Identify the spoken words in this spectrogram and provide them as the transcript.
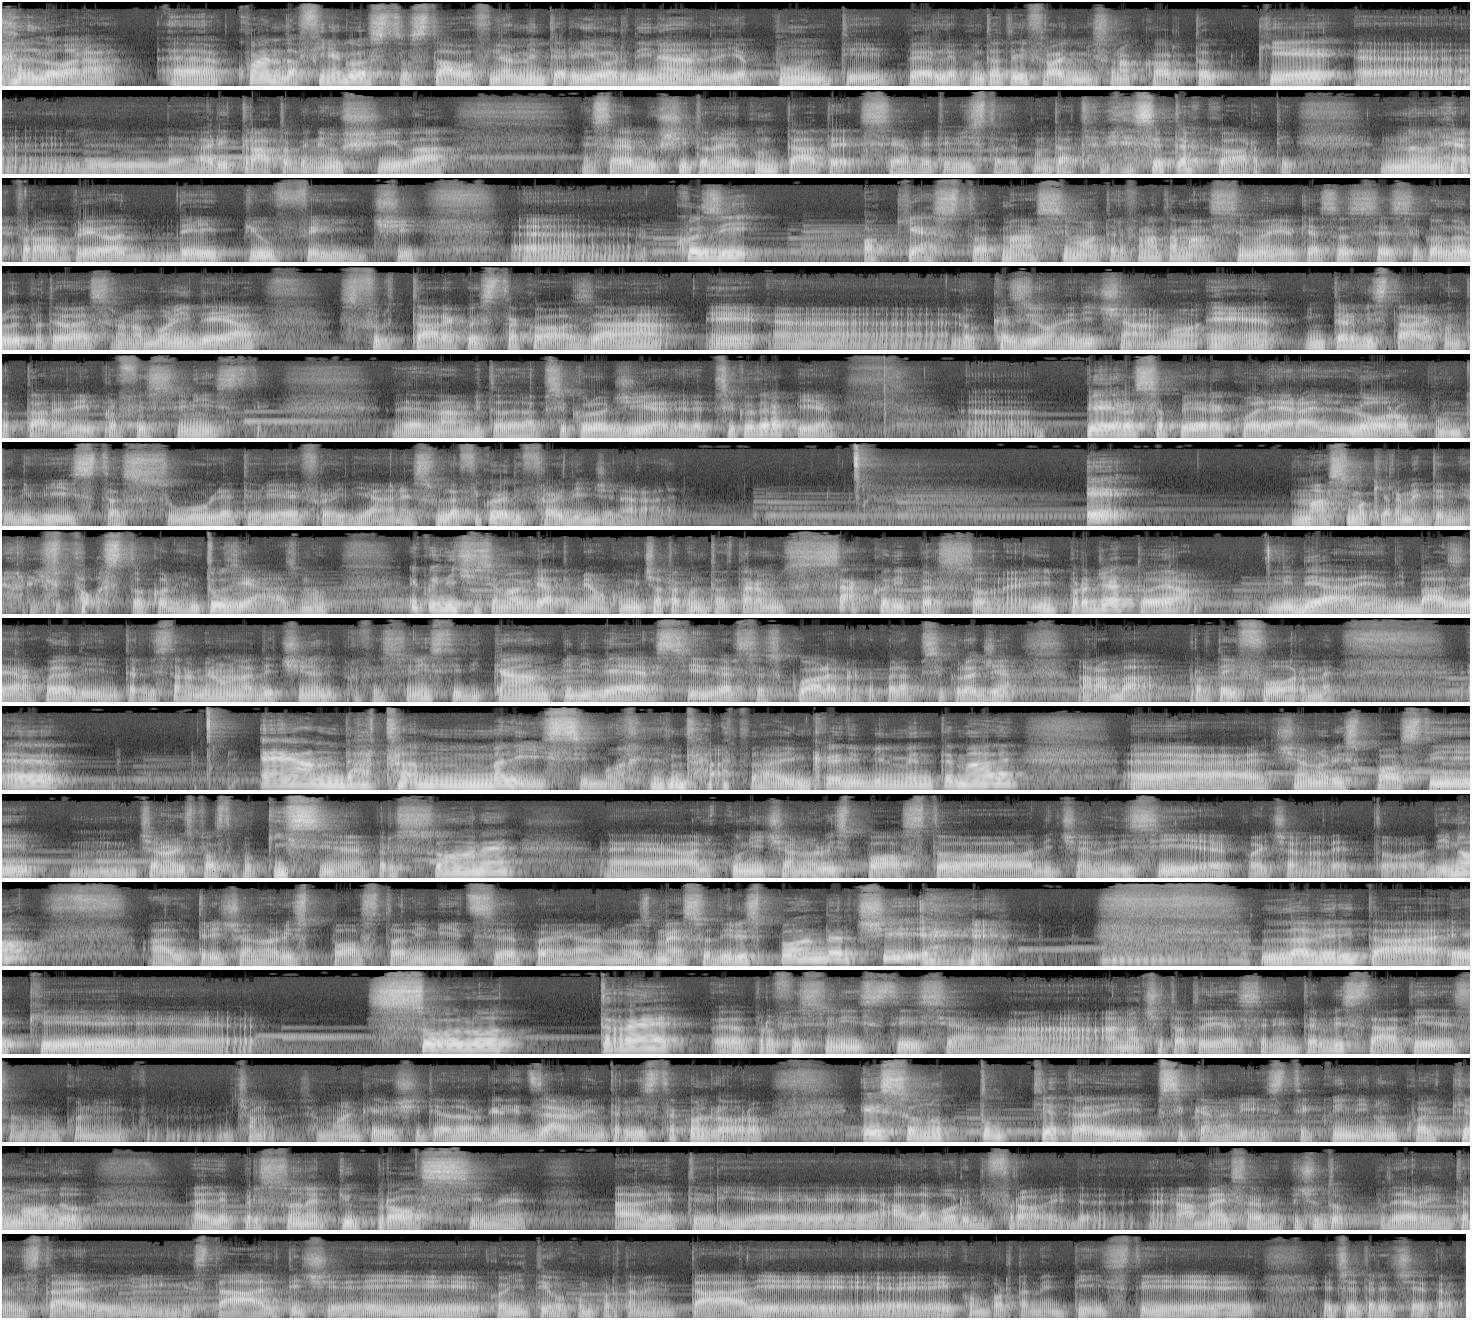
Allora, eh, quando a fine agosto stavo finalmente riordinando gli appunti per le puntate di Freud, mi sono accorto che eh, il ritratto che ne usciva ne sarebbe uscito nelle puntate, se avete visto le puntate ve ne siete accorti, non è proprio dei più felici. Eh, così ho chiesto a Massimo, ho telefonato a Massimo e gli ho chiesto se secondo lui poteva essere una buona idea sfruttare questa cosa e eh, l'occasione, diciamo, e intervistare, contattare dei professionisti nell'ambito della psicologia e delle psicoterapie eh, per sapere qual era il loro punto di vista sulle teorie freudiane, sulla figura di Freud in generale. E Massimo chiaramente mi ha risposto con entusiasmo e quindi ci siamo avviati, abbiamo cominciato a contattare un sacco di persone. Il progetto era, l'idea di base era quella di intervistare almeno una decina di professionisti di campi diversi, diverse scuole, perché poi la psicologia è una roba proteiforme. Eh, è andata malissimo, è andata incredibilmente male. Eh, ci, hanno risposti, ci hanno risposto pochissime persone eh, alcuni ci hanno risposto dicendo di sì e poi ci hanno detto di no, altri ci hanno risposto all'inizio e poi hanno smesso di risponderci. La verità è che solo tre eh, professionisti ha, hanno accettato di essere intervistati e con, diciamo, siamo anche riusciti ad organizzare un'intervista con loro e sono tutti e tre degli psicanalisti, quindi in un qualche modo eh, le persone più prossime alle teorie, al lavoro di Freud. A me sarebbe piaciuto poter intervistare dei gestaltici, dei cognitivo-comportamentali, dei comportamentisti, eccetera, eccetera.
